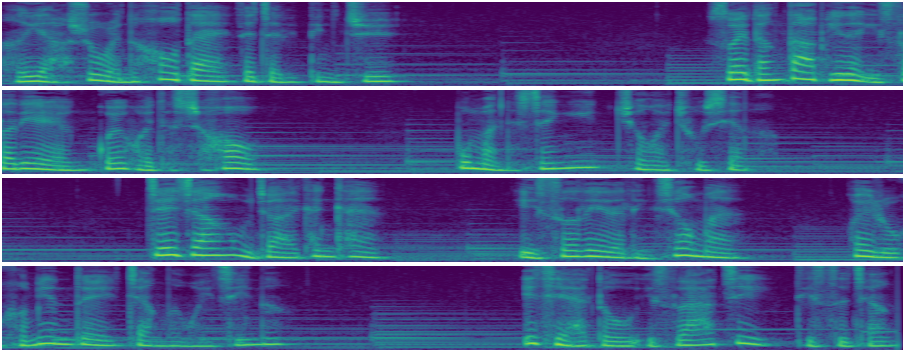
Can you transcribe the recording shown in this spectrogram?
和亚述人的后代在这里定居。所以，当大批的以色列人归回的时候，不满的声音就会出现了。这一章，我们就来看看以色列的领袖们会如何面对这样的危机呢？一起来读《以斯拉记》第四章。《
